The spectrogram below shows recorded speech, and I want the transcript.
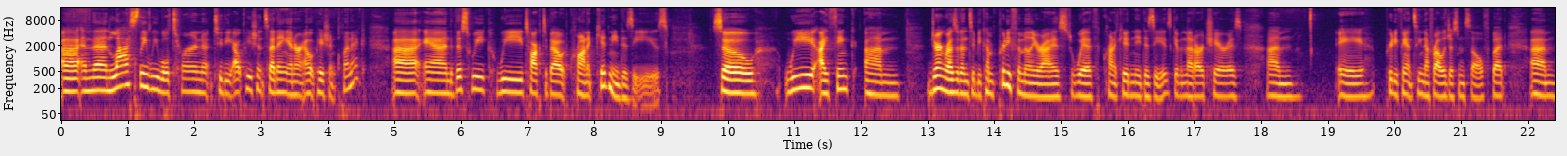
Uh, and then lastly, we will turn to the outpatient setting in our outpatient clinic. Uh, and this week we talked about chronic kidney disease. So we, I think, um, during residency become pretty familiarized with chronic kidney disease, given that our chair is um, a pretty fancy nephrologist himself. But um,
